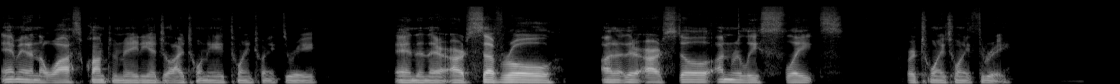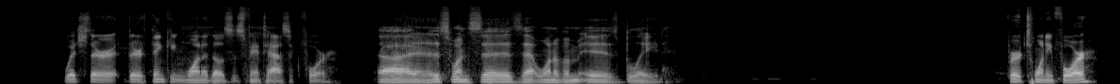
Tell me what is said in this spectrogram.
Ant Man and the Wasp, Quantumania, July 28th, 2023. And then there are several, uh, there are still unreleased slates for 2023. Which they're they're thinking one of those is Fantastic Four. Uh, this one says that one of them is Blade For 24.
